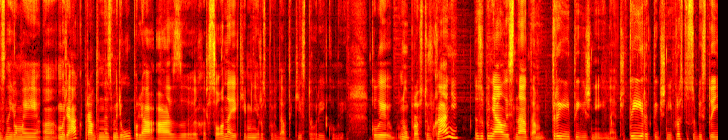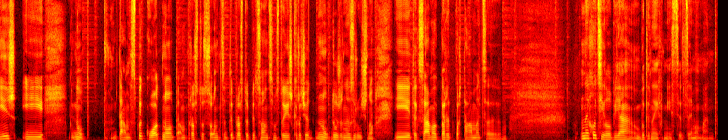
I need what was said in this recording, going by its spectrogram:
Знайомий моряк, правда, не з Маріуполя, а з Херсона, який мені розповідав такі історії, коли коли ну просто в Кані зупинялись на там три тижні, на чотири тижні, і просто собі стоїш і ну. Там спекотно, там просто сонце, ти просто під сонцем стоїш. Коротше, ну дуже незручно. І так само перед портами це не хотіла б я бути на їх місці в цей момент.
